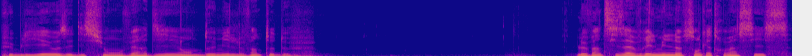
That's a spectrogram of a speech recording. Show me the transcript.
publié aux éditions Verdier en 2022. Le 26 avril 1986,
